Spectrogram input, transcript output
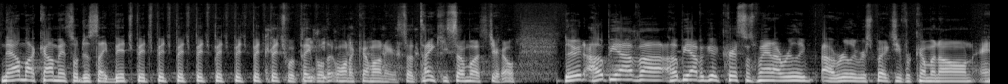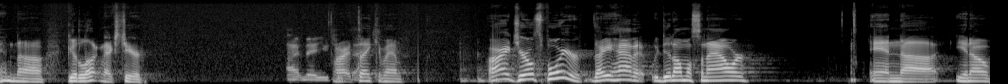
Now my comments will just say bitch, bitch, bitch, bitch, bitch, bitch, bitch, bitch, bitch with people that want to come on here. So thank you so much, Gerald. Dude, I hope you have uh, I hope you have a good Christmas, man. I really I really respect you for coming on and uh, good luck next year. All right, man. You All right, thank you, man. All right, Gerald Spohrer. There you have it. We did almost an hour. And uh, you know,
